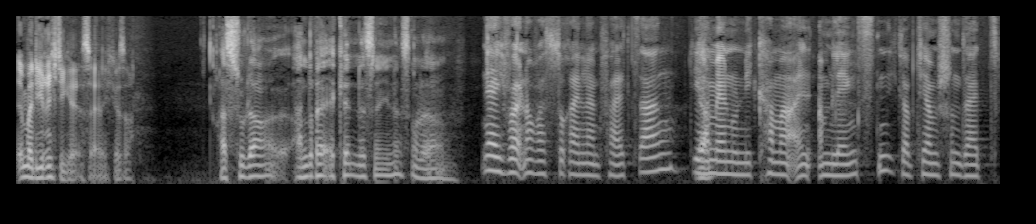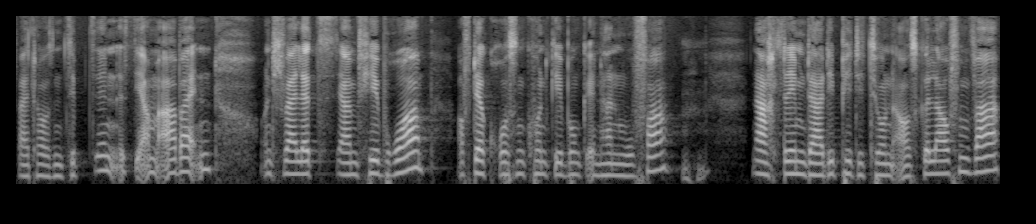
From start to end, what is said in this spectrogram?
immer die richtige ist, ehrlich gesagt. Hast du da andere Erkenntnisse, Ines? Oder Ja, ich wollte noch was zu Rheinland-Pfalz sagen. Die Ja. haben ja nun die Kammer am längsten. Ich glaube, die haben schon seit 2017 ist die am Arbeiten. Und ich war letztes Jahr im Februar auf der großen Kundgebung in Hannover, nachdem da die Petition ausgelaufen war.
